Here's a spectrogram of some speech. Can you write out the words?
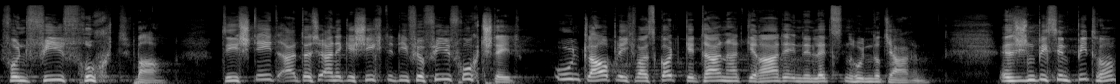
von viel Frucht war. Die steht, das ist eine Geschichte, die für viel Frucht steht. Unglaublich, was Gott getan hat, gerade in den letzten hundert Jahren. Es ist ein bisschen bitter,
